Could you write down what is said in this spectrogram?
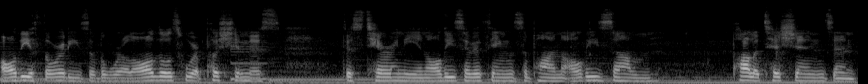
all the authorities of the world, all those who are pushing this this tyranny and all these other things upon all these um, politicians and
